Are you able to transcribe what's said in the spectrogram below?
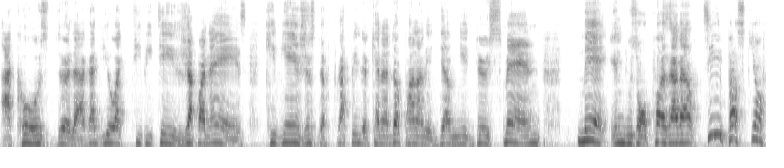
à cause de la radioactivité japonaise qui vient juste de frapper le Canada pendant les dernières deux semaines. Mais ils nous ont pas avertis parce qu'ils ont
